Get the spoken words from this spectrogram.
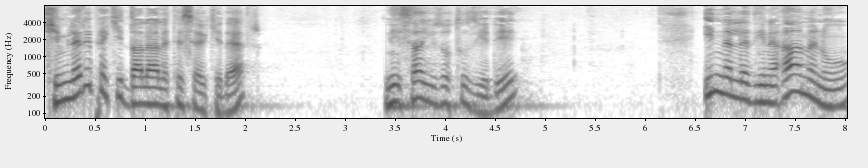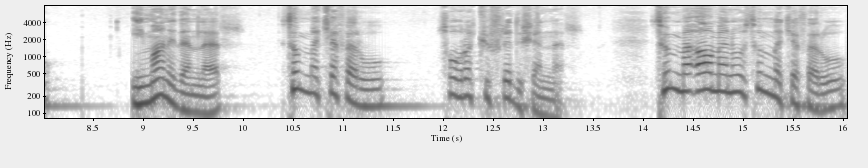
Kimleri peki dalalete sevk eder? Nisa 137 İnnellezine amenu iman edenler thumme keferu sonra küfre düşenler thumme amenu thumme keferu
